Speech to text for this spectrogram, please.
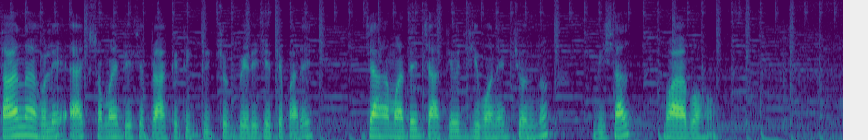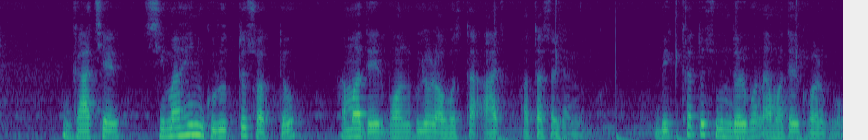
তা না হলে এক সময় দেশে প্রাকৃতিক দুর্যোগ বেড়ে যেতে পারে, যা আমাদের জাতীয় জীবনের জন্য বিশাল ভয়াবহ। গাছের সীমাহীন গুরুত্ব সত্ত্বেও আমাদের বনগুলোর অবস্থা আজ হতাশাজনক। বিখ্যাত সুন্দরবন আমাদের গর্ব।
